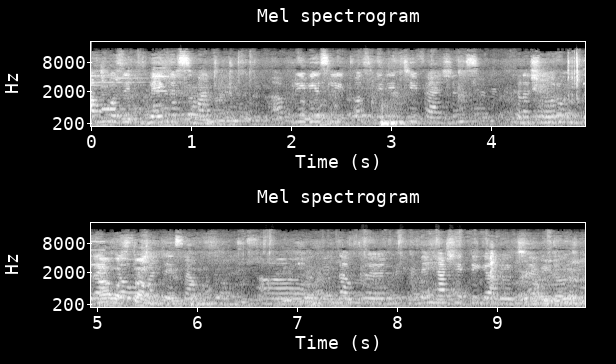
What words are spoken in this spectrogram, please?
opposite bakers one. Previously it was Virinchi fashions ఇక్కడ షోరూమ్ గ్రాండ్ ఓపెన్ చేశాము. నేహా శెట్టి గారు వచ్చారు ఈరోజు.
